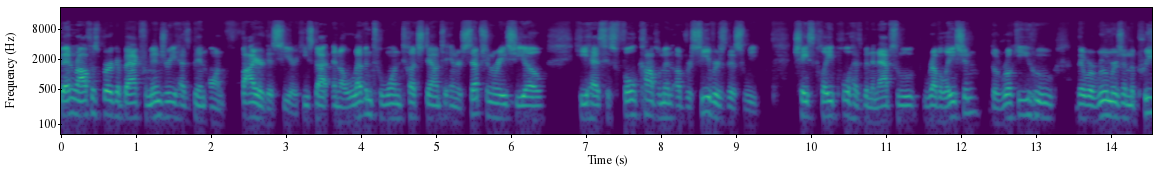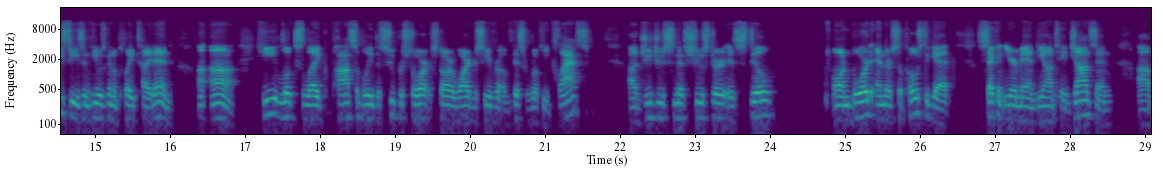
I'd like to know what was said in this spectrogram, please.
Ben Roethlisberger, back from injury, has been on fire this year. He's got an 11 to 1 touchdown to interception ratio. He has his full complement of receivers this week. Chase Claypool has been an absolute revelation. The rookie who there were rumors in the preseason he was going to play tight end. Uh uh-uh. uh He looks like possibly the superstar star wide receiver of this rookie class. Uh, Juju Smith Schuster is still on board, and they're supposed to get second year man Diontae Johnson uh,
